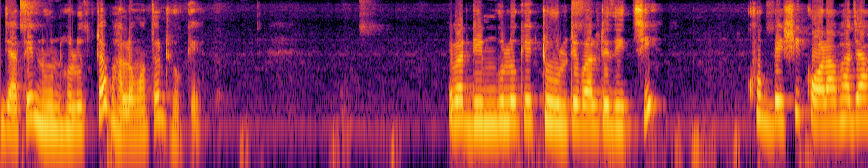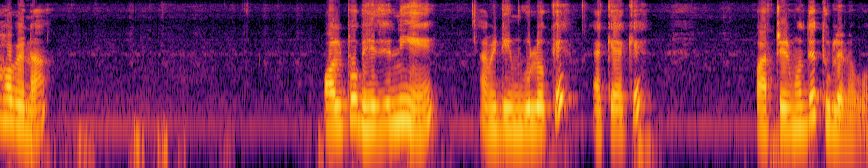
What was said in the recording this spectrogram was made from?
যাতে নুন হলুদটা ভালো মতো ঢোকে। এবার ডিমগুলোকে একটু উল্টে পাল্টে দিচ্ছি। খুব বেশি কড়া ভাজা হবে না। অল্প ভেজে নিয়ে আমি ডিমগুলোকে একে একে পাত্রের মধ্যে তুলে নেব।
